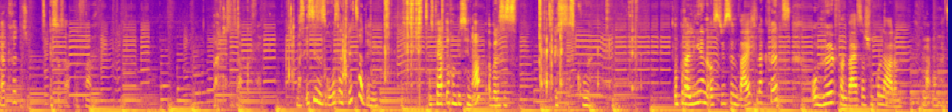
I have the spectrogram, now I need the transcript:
Lakritz. Was ist dieses rosa Glitzerding? Es färbt noch ein bisschen ab, aber das ist, ist das cool. Und Pralinen aus süßem Weichlakritz, umhüllt von weißer Schokolade. Ich mag noch eins.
